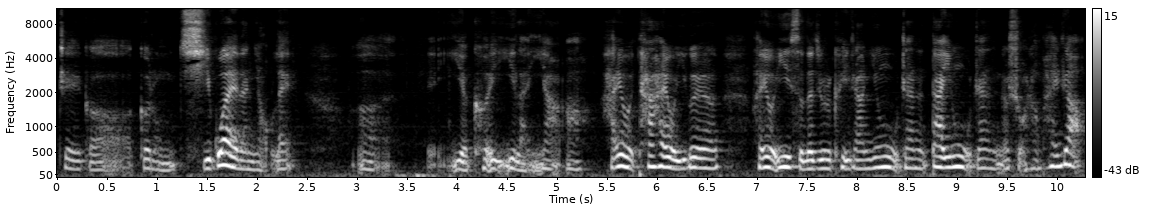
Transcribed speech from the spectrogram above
这个各种奇怪的鸟类，呃，也可以一览一样啊。还有它还有一个很有意思的就是可以让鹦鹉站在大鹦鹉站在你的手上拍照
